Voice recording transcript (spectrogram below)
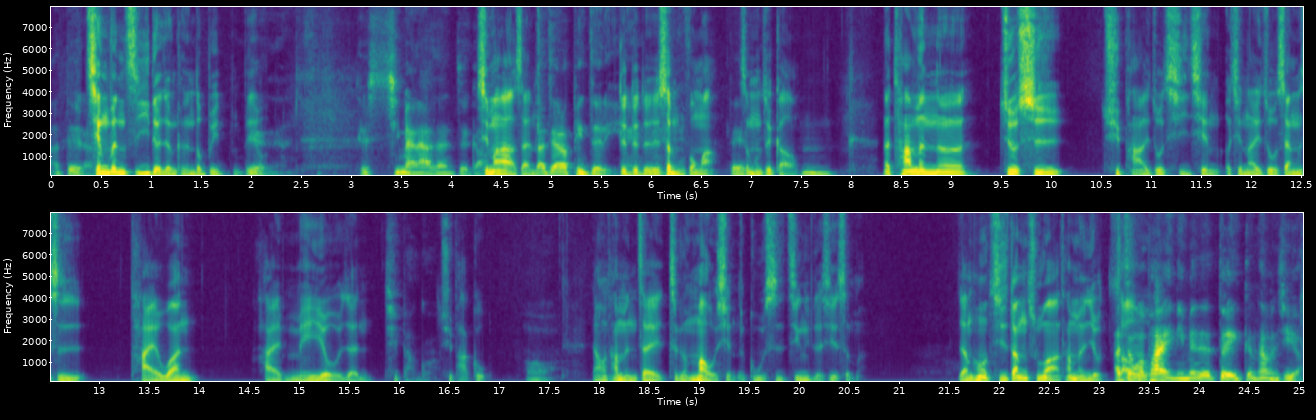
啊，对了，千分之一的人可能都不没有。就喜马拉雅山最高。喜马拉雅山，大家要拼这里。对对对对，圣母峰嘛，圣母最高。嗯，那他们呢，就是去爬一座七千，而且那一座山是台湾还没有人去爬过，去爬过。哦，然后他们在这个冒险的故事经历了些什么？然后其实当初啊，他们有啊，怎么派你们的队跟他们去啊？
